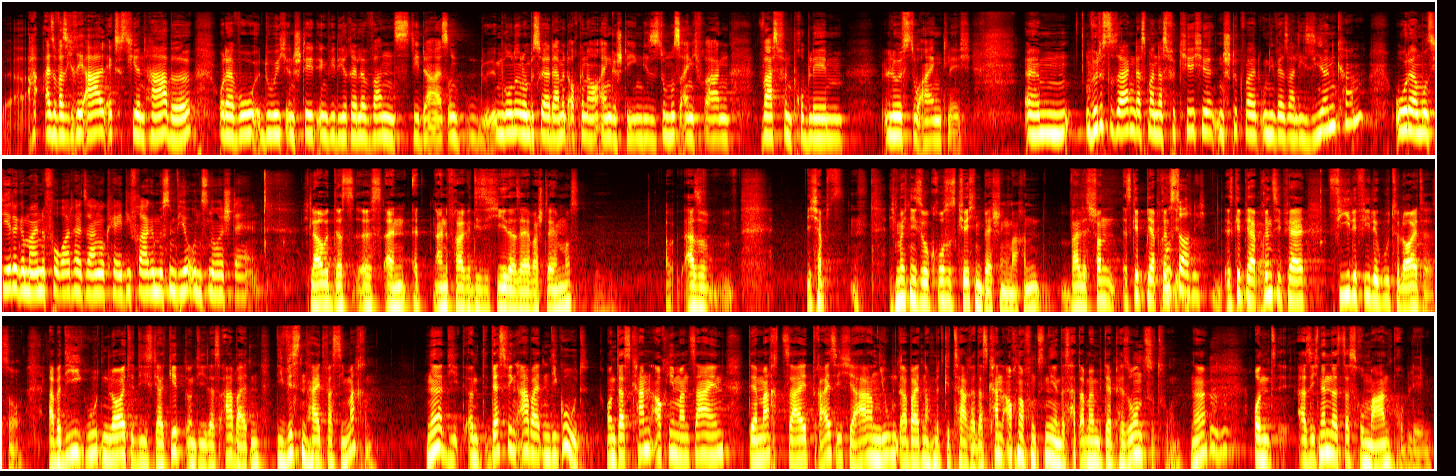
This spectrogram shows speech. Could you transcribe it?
also was ich real existierend habe oder wodurch entsteht irgendwie die Relevanz, die da ist. Und im Grunde genommen bist du ja damit auch genau eingestiegen. Dieses, du musst eigentlich fragen, was für ein Problem löst du eigentlich? Ähm, würdest du sagen, dass man das für Kirche ein Stück weit universalisieren kann? Oder muss jede Gemeinde vor Ort halt sagen, okay, die Frage müssen wir uns neu stellen? Ich glaube, das ist ein, eine Frage, die sich jeder selber stellen muss. Also ich habe, ich möchte nicht so großes Kirchenbashing machen, weil es schon, es gibt ja nicht. es gibt ja prinzipiell viele, viele gute Leute, so. Aber die guten Leute, die es halt gibt und die das arbeiten, die wissen halt, was sie machen. Ne? Die, und deswegen arbeiten die gut. Und das kann auch jemand sein, der macht seit 30 Jahren Jugendarbeit noch mit Gitarre. Das kann auch noch funktionieren. Das hat aber mit der Person zu tun. Ne? Und also ich nenne das das Romanproblem.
